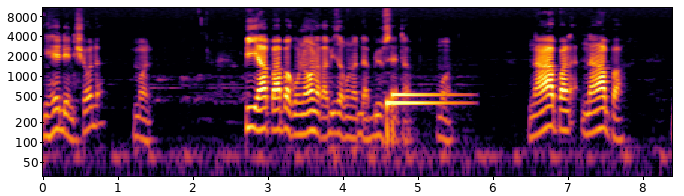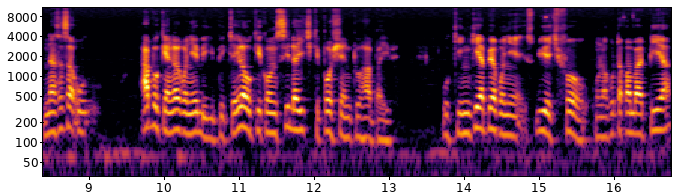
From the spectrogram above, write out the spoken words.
ni head and shoulder umeona? Pia hapa hapa kunaona kabisa kuna W setup umeona? Na hapa na hapa na sasa u, hapo ukiangalia kwenye big picture ila ukiconsider hichi kiportion tu hapa hivi ukiingia pia kwenye sijui H4 unakuta kwamba pia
